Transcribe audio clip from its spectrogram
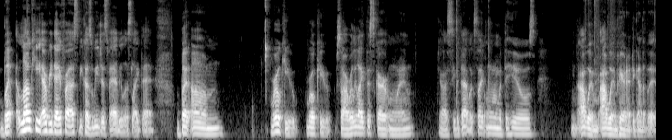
but low-key every day for us because we just fabulous like that. But um, Real cute. Real cute. So I really like the skirt on. Y'all see what that looks like on with the heels. I wouldn't I wouldn't pair that together, but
